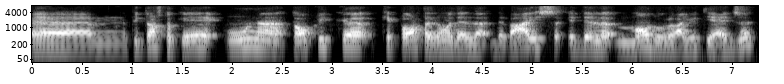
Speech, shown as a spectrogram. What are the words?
eh, piuttosto che un topic che porta il nome del device e del modulo IoT Edge,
